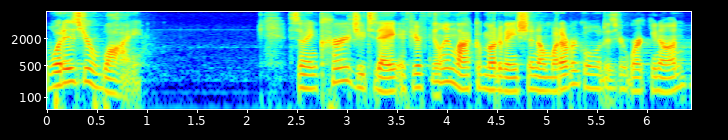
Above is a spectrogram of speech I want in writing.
What is your why? So I encourage you today, if you're feeling lack of motivation on whatever goal it is you're working on,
